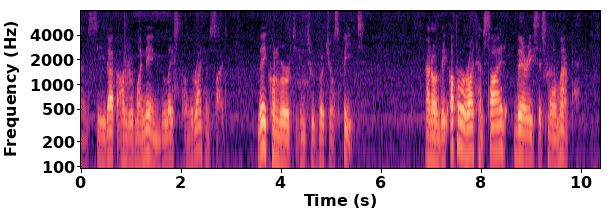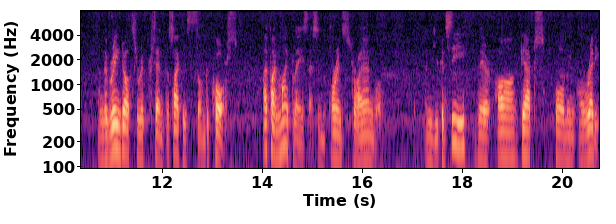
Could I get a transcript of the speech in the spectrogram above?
and see that under my name in the list on the right hand side. They convert into virtual speed. And on the upper right hand side there is a small map and the green dots represent the cyclists on the course. I find my place as an orange triangle and you can see there are gaps forming already.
